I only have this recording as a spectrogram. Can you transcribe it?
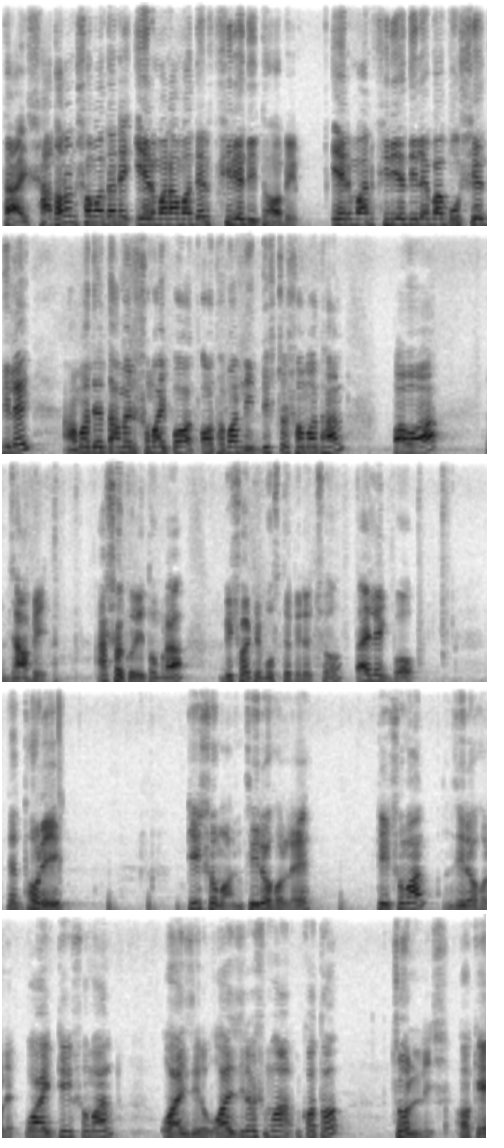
তাই সাধারণ সমাধানে এর মান আমাদের ফিরে দিতে হবে। এর মান ফিরিয়ে দিলে বা বসিয়ে দিলেই আমাদের দামের সময় পথ অথবা নির্দিষ্ট সমাধান পাওয়া যাবে। আশা করি তোমরা বিষয়টি বুঝতে পেরেছ। তাই লিখব যে ধরি টি সমান জিরো হলে টি সমান জিরো হলে ওয়াই টি সমান ওয়াই জিরো ওয়াই জিরো সমান কত? চল্লিশ। ওকে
